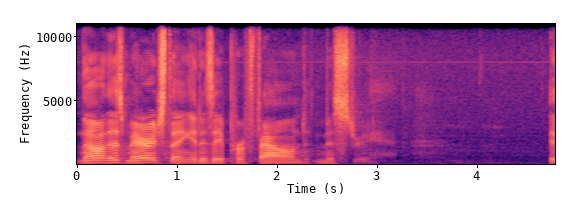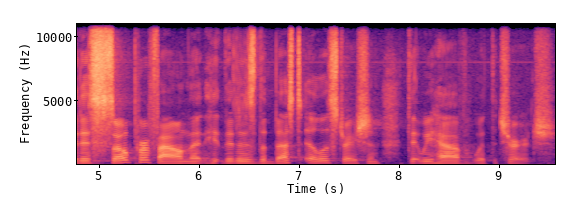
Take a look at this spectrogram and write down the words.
No, this marriage thing, it is a profound mystery. It is so profound that it is the best illustration that we have with the church.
